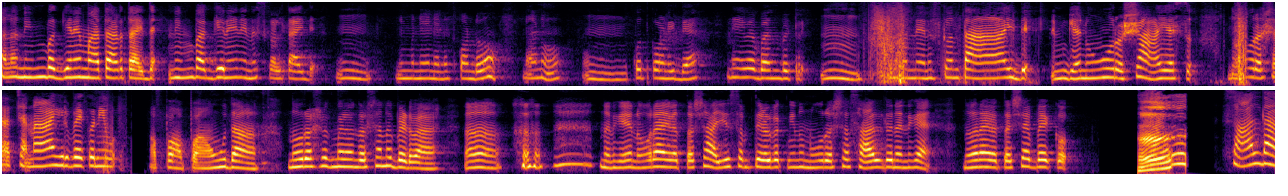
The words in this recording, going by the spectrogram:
ಅಲ್ಲ ನಿಮ್ಮ ಬಗ್ಗೆನೇ ಮಾತಾಡ್ತಾ ಇದ್ದೆ. ನಿಮ್ಮ ಬಗ್ಗೆನೇ ನೆನೆಸ್ಕೊಳ್ತಾ ಇದ್ದೆ. ಹ್ಞೂ ನಿಮ್ಮನ್ನೇ ನೆನೆಸ್ಕೊಂಡು ನಾನು ಹ್ಮ್, ಕೂತ್ಕೊಂಡಿದ್ದೆ. ನೀವೇ ಬಂದ್ಬಿಟ್ರಿ. ಹ್ಞೂ ನಿಮ್ಮನ್ನ ನೆನೆಸ್ಕೊತಾ ಇದ್ದೆ. ನಿಮಗೆ ನೂರು ವರ್ಷ ಆಯಸ್ಸು. ನೂರು ವರ್ಷ ಚೆನ್ನಾಗಿರ್ಬೇಕು ನೀವು. ಅಪ್ಪ ಅಪ್ಪ ಹೌದಾ? ನೂರು ವರ್ಷದ ಮೇಲೆ ಒಂದು ವರ್ಷನೂ ಬೇಡವಾ? ಹಾಂ. ನನಗೆ ನೂರ ಐವತ್ತು ವರ್ಷ ಆಯುಸ್ ಅಂತ ಹೇಳ್ಬೇಕು. ನೀನು ನೂರು ವರ್ಷ ಸಾಲದು ನನಗೆ. ನೂರ ಐವತ್ತು ವರ್ಷ ಬೇಕು. ಸಾಲ್ದಾ?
